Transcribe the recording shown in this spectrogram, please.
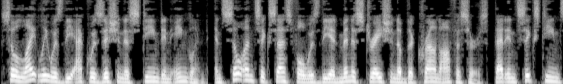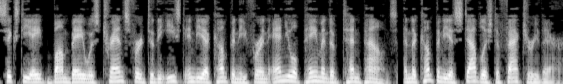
So lightly was the acquisition esteemed in England, and so unsuccessful was the administration of the Crown officers, that in 1668 Bombay was transferred to the East India Company for an annual payment of £10, and the company established a factory there.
